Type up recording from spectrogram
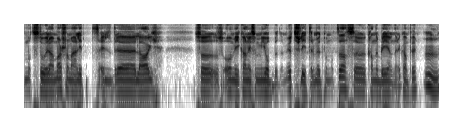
mot Storhamar, som er litt eldre lag. Så, så om vi kan liksom jobbe dem ut, slite dem ut, på en måte, så kan det bli jevnere kamper. Mm.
